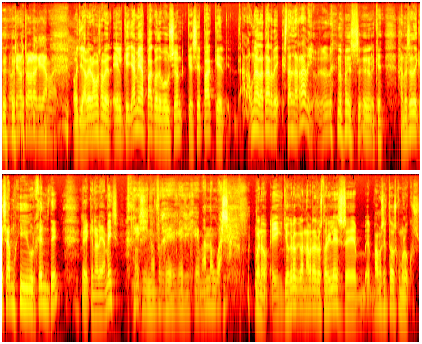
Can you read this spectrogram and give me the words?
No tiene otra hora que llamar. Oye, a ver, vamos a ver. El que llame a Paco de Devotion, que sepa que a la una de la tarde está en la radio. No es, eh, que, a no ser de que sea muy urgente, eh, que no le llaméis. Si no, pues que, que- que manda un WhatsApp. Bueno, yo creo que cuando abran los toriles eh, vamos a ir todos como locos.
